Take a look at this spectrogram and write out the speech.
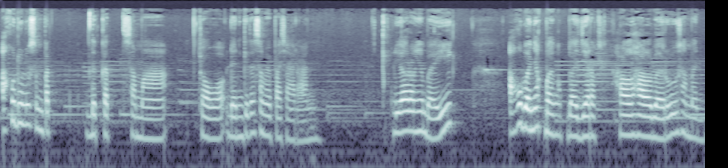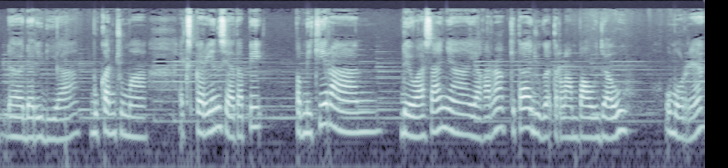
Aku dulu sempet deket sama cowok dan kita sampai pacaran. Dia orangnya baik. Aku banyak banget belajar hal-hal baru sama dari dia. Bukan cuma experience ya tapi pemikiran dewasanya ya karena kita juga terlampau jauh umurnya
